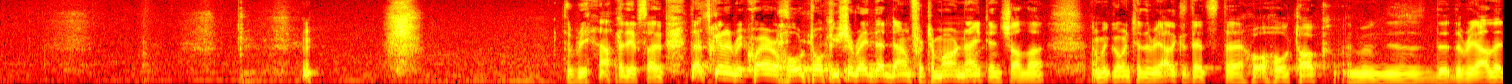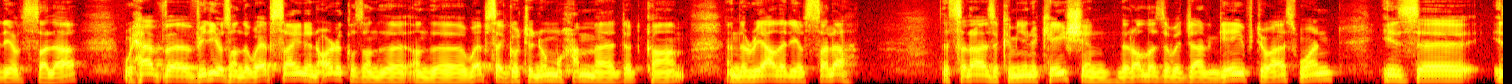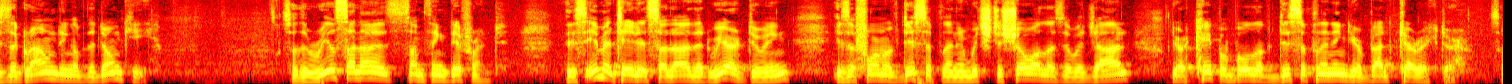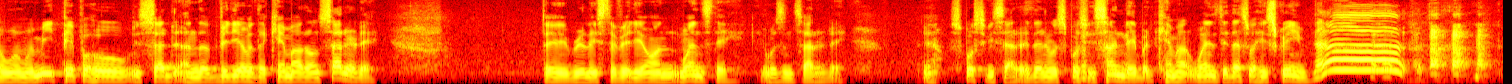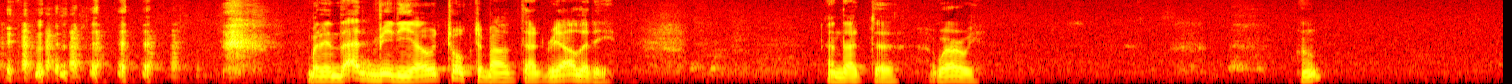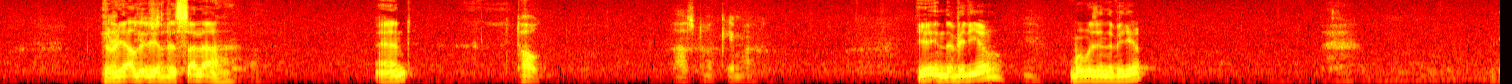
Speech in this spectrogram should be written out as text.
The reality of silence. That's going to require a whole talk. You should write that down for tomorrow night inshaAllah and we go into the reality because that's the whole, talk, I mean, the, the reality of salah. We have uh, videos on the website and articles on the, on the website, go to nurmuhammad.com and the reality of salah. That salah is a communication that Allah gave to us. One is, uh, is the grounding of the donkey. So the real salah is something different. This imitated salah that we are doing is a form of discipline in which to show Allah you're capable of disciplining your bad character. So when we meet people who said in the video that came out on Saturday, they released the video on Wednesday, it wasn't Saturday. Yeah, was supposed to be Saturday, then it was supposed to be Sunday but came out Wednesday. That's why he screamed, ah! But in that video it talked about that reality and that, uh, where are we? Hmm? The reality of the salah and? Talk, last talk came out. Yeah, in the video? Yeah. What was in the video?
